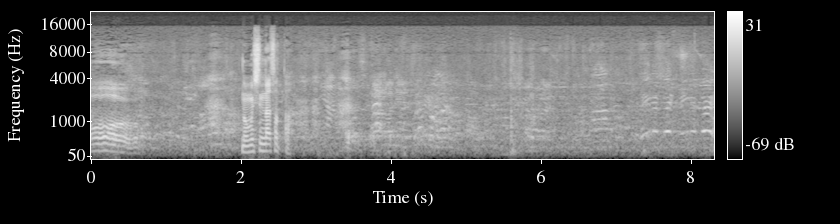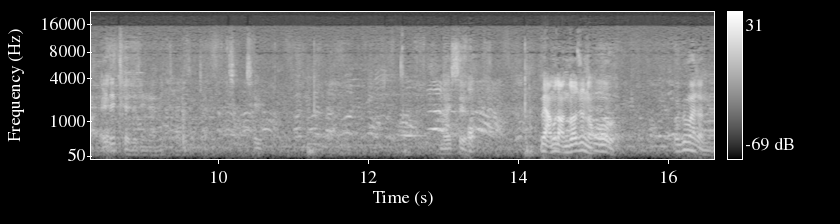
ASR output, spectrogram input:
오. 너무 신나셨다 애들이네, 밑에. 제. 나이스. 어? 왜 아무도 안 도와주노 오. 얼굴 맞았네.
